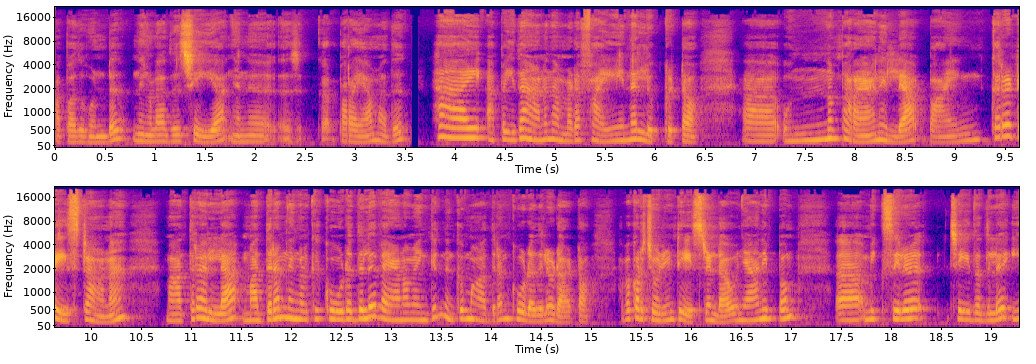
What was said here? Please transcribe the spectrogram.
അപ്പോൾ അതുകൊണ്ട് നിങ്ങളത് ചെയ്യുക ഞാൻ പറയാം അത്. ഹായ്. അപ്പോൾ ഇതാണ് നമ്മുടെ ഫൈനൽ ലുക്ക് കേട്ടോ ഒന്നും പറയാനില്ല. ഭയങ്കര ടേസ്റ്റാണ് മാത്രമല്ല മധുരം നിങ്ങൾക്ക് കൂടുതൽ വേണമെങ്കിൽ നിങ്ങൾക്ക് മധുരം കൂടുതൽ ഇടാം കേട്ടോ അപ്പോൾ കുറച്ചുകൂടി ടേസ്റ്റ് ഉണ്ടാവും. ഞാനിപ്പം മിക്സിയിൽ ചെയ്തതിൽ ഈ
